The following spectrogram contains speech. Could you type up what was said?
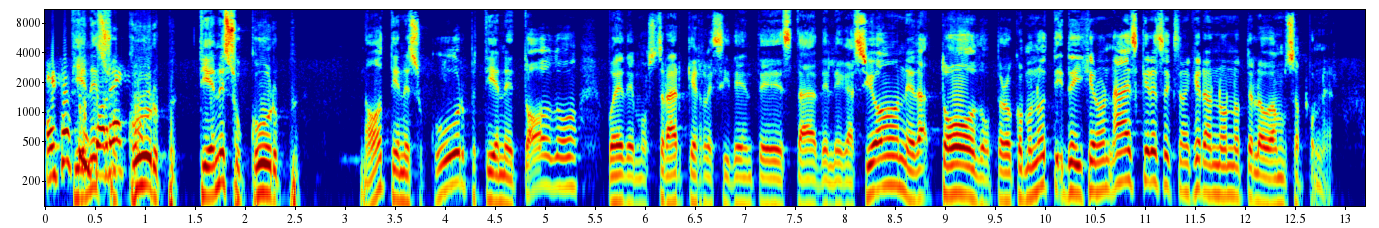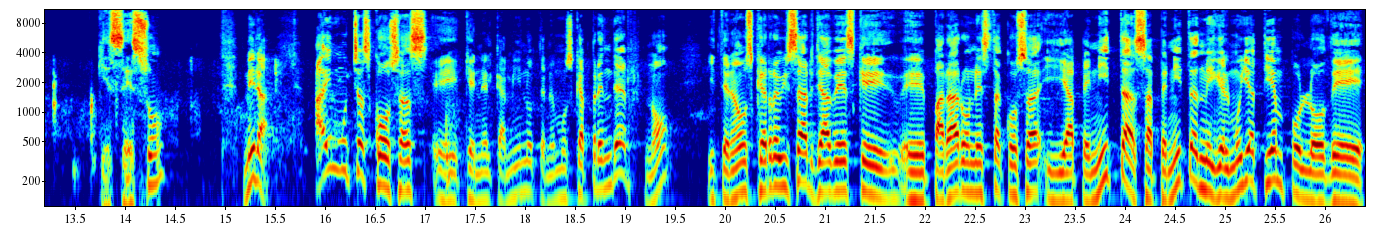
Eso es tiene su. CURP, tiene su CURP, ¿no? Tiene su CURP, tiene todo, puede demostrar que es residente de esta delegación, edad, todo, pero como no te, le dijeron, ah, es que eres extranjera, no, no te lo vamos a poner. ¿Qué es eso? Mira, hay muchas cosas eh, que en el camino tenemos que aprender, ¿no? Y tenemos que revisar. Ya ves que eh, pararon esta cosa y apenitas, apenitas, Miguel, muy a tiempo lo de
